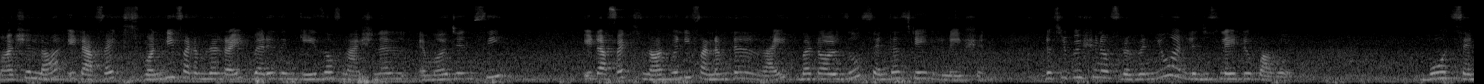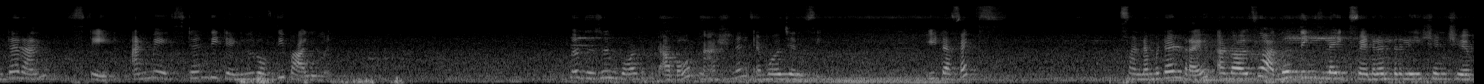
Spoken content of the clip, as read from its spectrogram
Martial law, it affects only fundamental right whereas in case of national emergency, it affects not only fundamental right but also center-state relation, distribution of revenue and legislative power, both center and state and may extend the tenure of the parliament. This is what about national emergency. It affects fundamental right and also other things like federal relationship,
